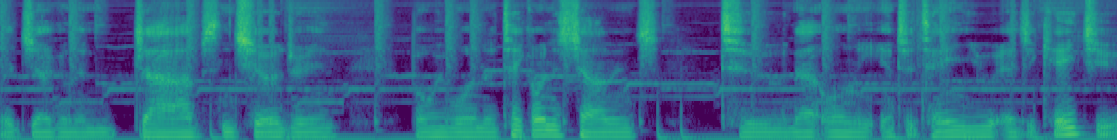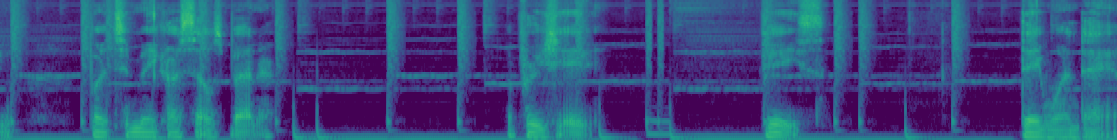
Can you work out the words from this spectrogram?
We're juggling jobs and children, but we want to take on this challenge to not only entertain you, educate you, but to make ourselves better. Appreciate it. Peace. Day one down.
